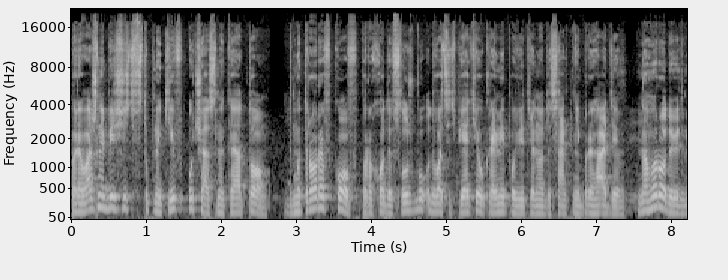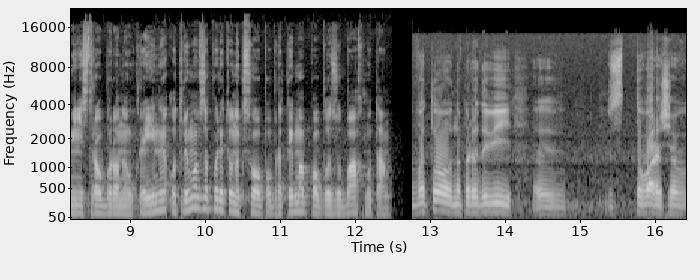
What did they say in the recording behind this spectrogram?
Переважна більшість вступників учасники АТО. Дмитро Ревков переходив службу у 25-й окремій повітряно-десантній бригаді. Нагороду від міністра оборони України отримав за порятунок свого побратима поблизу Бахмута. В АТО на передовій е, з товариша,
